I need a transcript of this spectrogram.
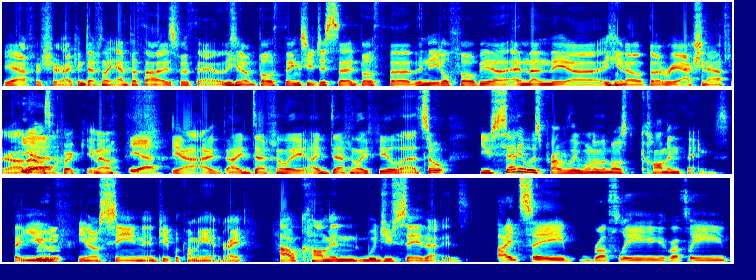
Yeah, for sure. I can definitely empathize with uh, you know both things you just said, both the the needle phobia and then the uh, you know the reaction after. Oh, yeah. that was quick. You know. Yeah. Yeah, I I definitely I definitely feel that. So you said it was probably one of the most common things that you've mm-hmm. you know seen in people coming in, right? How common would you say that is? I'd say roughly roughly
